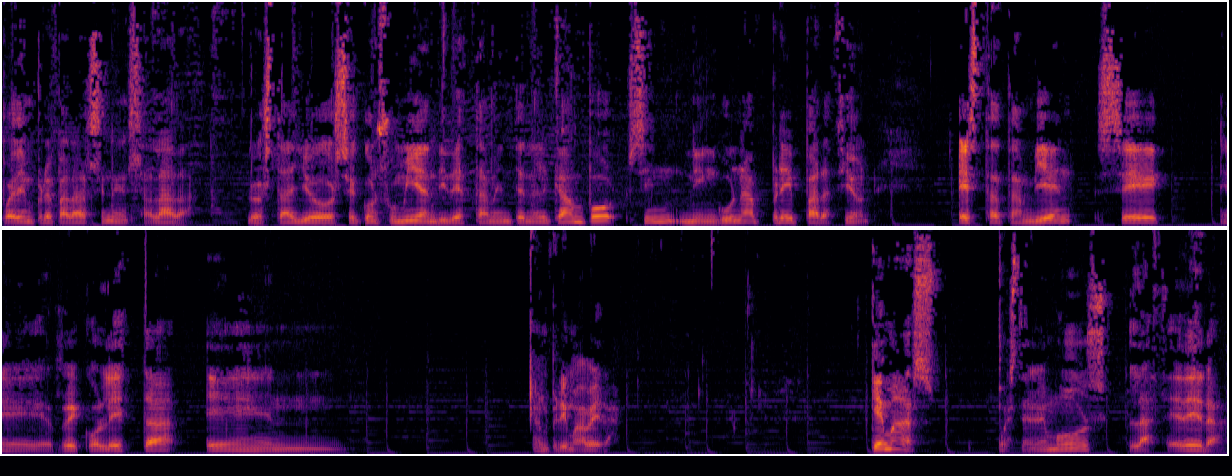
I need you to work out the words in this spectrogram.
pueden prepararse en ensalada. Los tallos se consumían directamente en el campo sin ninguna preparación. Esta también se eh, recolecta en, en primavera. ¿Qué más? Pues tenemos la cedera,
